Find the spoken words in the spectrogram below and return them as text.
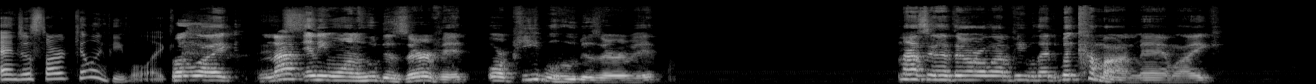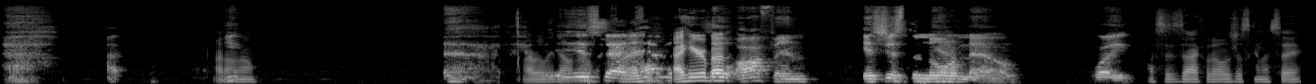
and just start killing people. Like But like not anyone who deserve it or people who deserve it not saying that there are a lot of people that, but come on, man. Like, I, I don't you, know. I really don't. It's sad. It I hear about so often. It's just the norm yeah. now. Like that's exactly what I was just gonna say.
